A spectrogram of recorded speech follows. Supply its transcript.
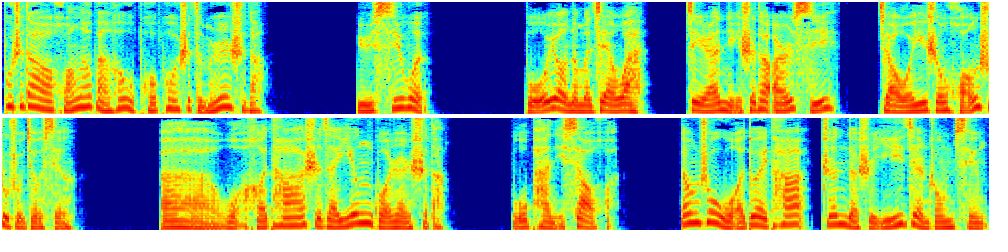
不知道黄老板和我婆婆是怎么认识的？于西问。不用那么见外，既然你是他儿媳。叫我一声黄叔叔就行。呃，我和他是在英国认识的，不怕你笑话。当初我对他真的是一见钟情。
